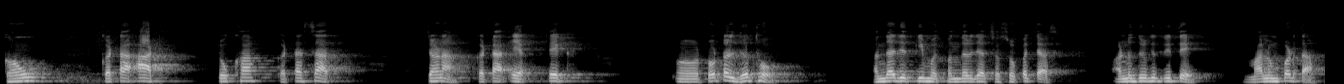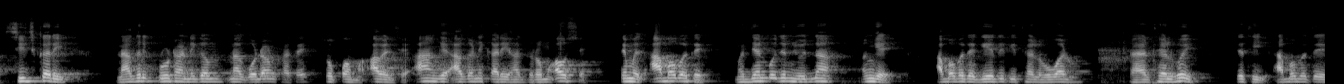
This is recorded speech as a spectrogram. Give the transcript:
ઘઉં કટા આઠ, ચોખા કટા સાત, ચણા કટા એક એક ટોટલ જથ્થો અંદાજિત કિંમત પંદર હજાર છસો પચાસ. અનધિકૃત રીતે માલુમ પડતા સીઝ કરી નાગરિક પુરવઠા નિગમના ગોડાઉન ખાતે સોંપવામાં આવેલ છે. આ અંગે આગળની કાર્ય હાથ ધરવામાં આવશે. તેમજ આ બાબતે મધ્યાહન ભોજન યોજના અંગે આ બાબતે ગેરરીતિ થયેલ હોવાનું જાહેર થયેલ હોય તેથી આ બાબતે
